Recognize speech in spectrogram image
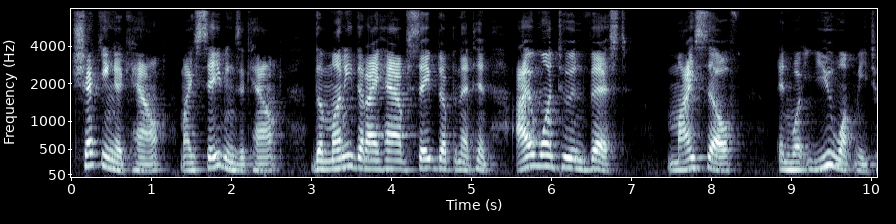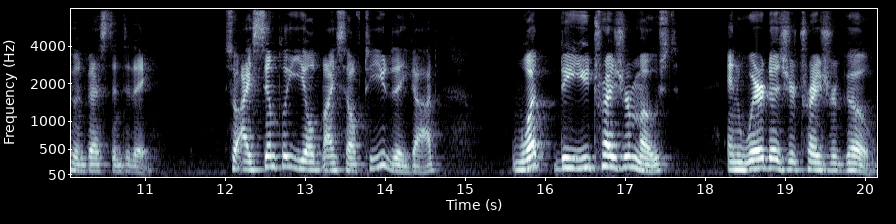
checking account, my savings account the money that I have saved up in that tin. I want to invest myself in what you want me to invest in today. So I simply yield myself to you today, God. What do you treasure most, and where does your treasure go?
